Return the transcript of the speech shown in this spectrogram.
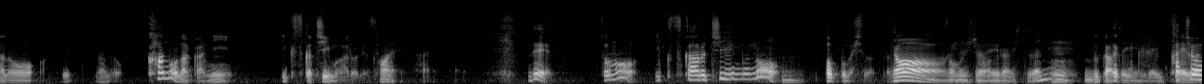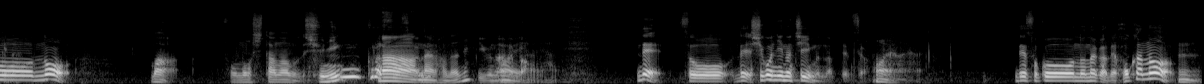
あのえなんだろう課の中にいくつかチームがあるわけですよ、はいはい、でそのいくつかあるチームのうん、トップの人だったね、ああその人は。偉い人だね、うん。部下という意味ではいっぱ課いいるわけだ長のまあその下なので主任クラスですあかね。あなるほどね。言うなれば。はいはいでそうで45人のチームになってるんですよ。はいはいはい。はいでそこの中で他のうん。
